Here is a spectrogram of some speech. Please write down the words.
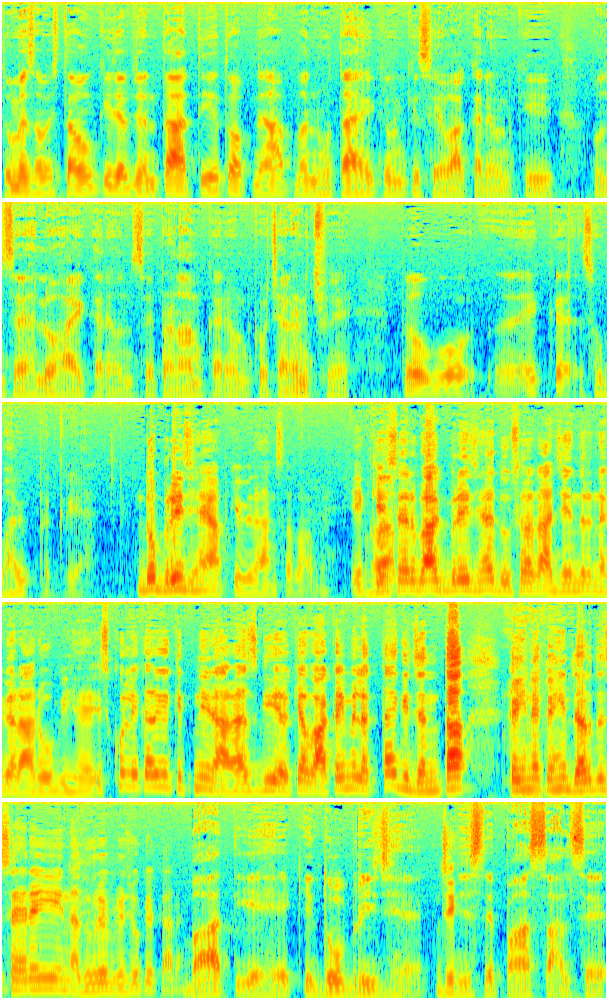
तो मैं समझता हूँ कि जब जनता आती है तो अपने आप मन होता है कि उनकी सेवा करें उनकी उनसे हेलो हाय करें उनसे प्रणाम करें उनको चरण छुएँ। तो वो एक स्वाभाविक प्रक्रिया है। दो ब्रिज हैं आपकी विधानसभा में। एक हाँ। केसरबाग ब्रिज है दूसरा राजेंद्र नगर आरो भी है। इसको लेकर के कितनी नाराज़गी है? क्या वाकई में लगता है कि जनता कहीं ना कहीं दर्द सह रही है इन अधूरे ब्रिजों के कारण? बात यह है कि दो ब्रिज हैं जिससे पाँच साल से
